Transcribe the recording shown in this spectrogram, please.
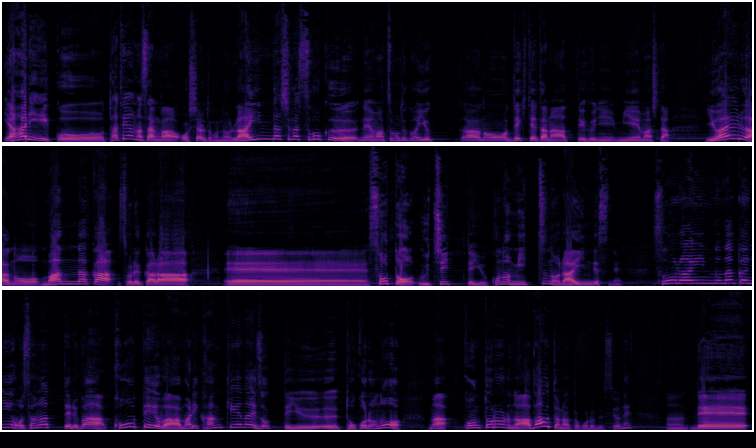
やはり、こう、立山さんがおっしゃるところのライン出しがすごくね、松本くんはゆあの、できてたなっていうふうに見えました。いわゆるあの、真ん中、それから、えー、外、内っていう、この3つのラインですね。そのラインの中に収まってれば、工程はあまり関係ないぞっていうところの、まあ、コントロールのアバウトなところですよね。うん。で、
